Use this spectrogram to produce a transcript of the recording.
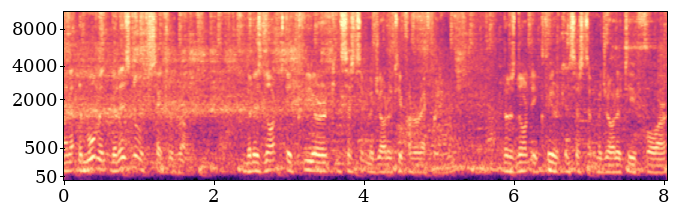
And at the moment, there is no settled will. There is not a clear, consistent majority for a referendum. There is not a clear, consistent majority for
